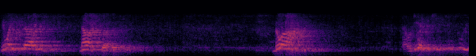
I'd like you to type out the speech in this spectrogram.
ni waislamu na watu wadogo ndoa Saudia ni kitu kizuri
